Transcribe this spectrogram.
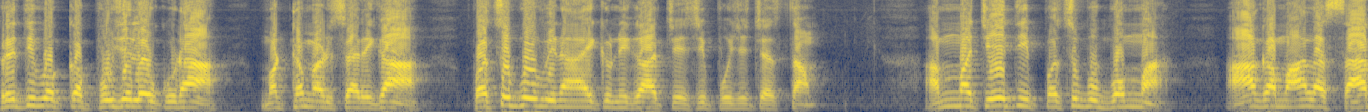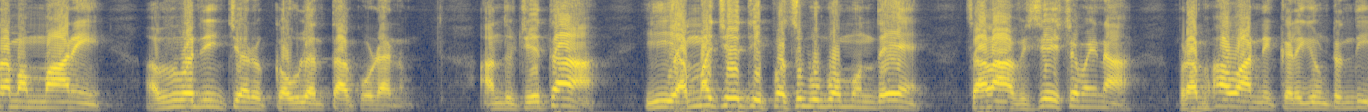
ప్రతి ఒక్క పూజలో కూడా మొట్టమొదటిసారిగా పసుపు వినాయకునిగా చేసి పూజ చేస్తాం. అమ్మ చేతి పసుపు బొమ్మ ఆగమాల సారమమ్మ అని అభివర్ణించారు కవులంతా కూడాను. అందుచేత ఈ అమ్మ చేతి పసుపు బొమ్మ ఉందే చాలా విశేషమైన ప్రభావాన్ని కలిగి ఉంటుంది.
